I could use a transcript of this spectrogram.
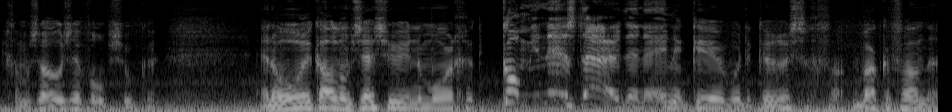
Ik ga me zo eens even opzoeken. En dan hoor ik al om 6 uur in de morgen: Kom je nest uit! En de ene keer word ik er rustig van, wakker van, eh,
